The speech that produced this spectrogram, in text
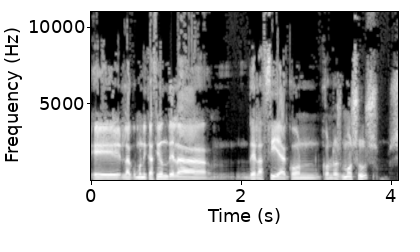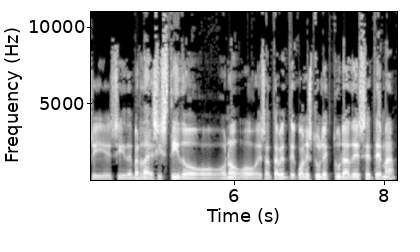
eh, la comunicación de la, de la CIA con, con los Mossos, si, si de verdad ha existido o, no, o exactamente cuál es tu lectura de ese tema.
